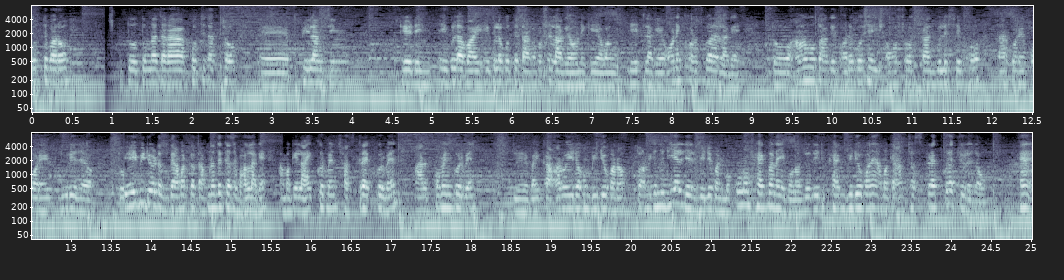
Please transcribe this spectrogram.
করতে পারো। তো তোমরা যারা করতে চাচ্ছ ফ্রিলান্সিং ট্রেডিং এগুলা বা এগুলো করতে টাকা পয়সা লাগে অনেকে এবং রেট লাগে, অনেক খরচ করা লাগে। তো আমার মতো আগে ঘরে বসে এই সহজ সহজ কাজগুলো শেখো, তারপরে পরে দূরে যাও। তো এই ভিডিওটা যদি আমার কাছে আপনাদের কাছে ভালো লাগে, আমাকে লাইক করবেন সাবস্ক্রাইব করবেন, আর কমেন্ট করবেন যে, ভাই আরও এরকম ভিডিও বানাও। তো আমি কিন্তু রিয়েল রিয়েল ভিডিও বানাবো, কোনো ফ্যাক বানাইবো না। যদি ফ্যাক ভিডিও বানাই, আমাকে আনসাবস্ক্রাইব করে চলে যাও। হ্যাঁ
